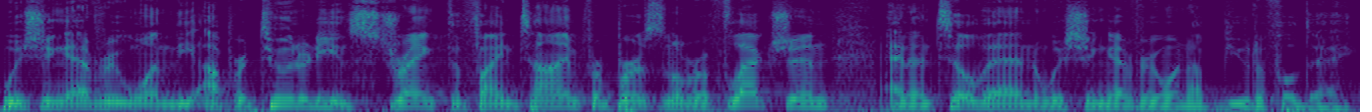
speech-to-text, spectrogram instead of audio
Wishing everyone the opportunity and strength to find time for personal reflection. And until then, wishing everyone a beautiful day.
